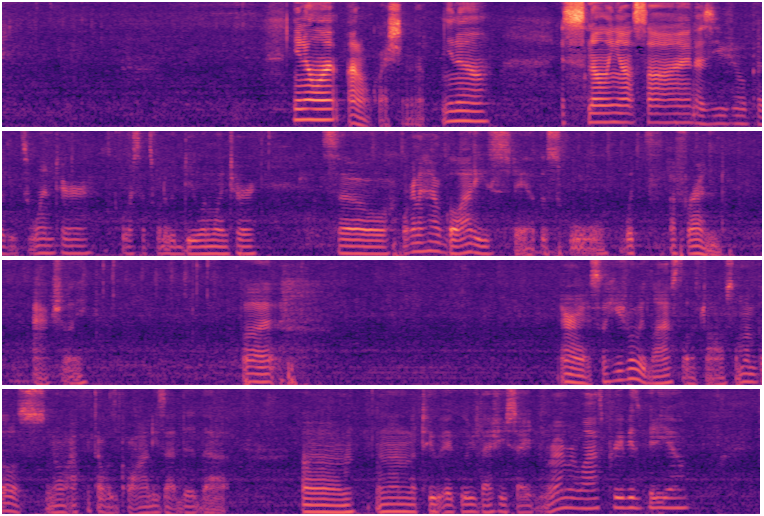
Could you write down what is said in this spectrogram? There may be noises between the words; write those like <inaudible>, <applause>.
You know what? I don't question it. You know, it's snowing outside as usual because it's winter. Of course, that's what it would do in winter. So, we're gonna have Gladys stay at the school with a friend, actually. But, alright, so here's where we last left off. Someone built a snow, I think that was Gladys that did that. Um, and then the two igloos that she said. Remember last previous video?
